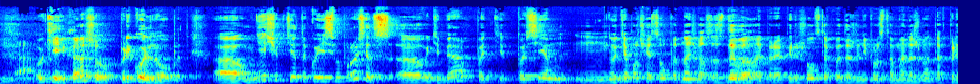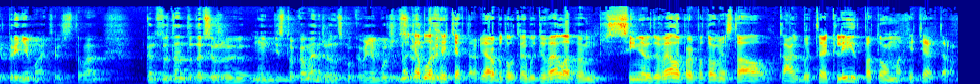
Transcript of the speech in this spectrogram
Да. Окей, хорошо, прикольный опыт. А, у меня еще к тебе такой есть вопросец. А, у тебя по, по всем, ну у тебя получается опыт начался с девелопера, перешел в такой даже не просто менеджмент, а в предпринимательство. Консультант это все же ну, не столько менеджер, насколько меня больше Ну, я был архитектором. Я работал как бы девелопером, senior developer, потом я стал как бы lead, потом архитектором.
